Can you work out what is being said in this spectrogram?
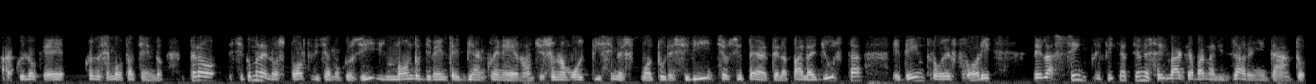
a quello che cosa stiamo facendo. Però siccome nello sport, diciamo così, il mondo diventa il bianco e nero, non ci sono moltissime sfumature, si vince o si perde, la palla è giusta, è dentro è fuori, nella semplificazione si va anche a banalizzare ogni tanto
